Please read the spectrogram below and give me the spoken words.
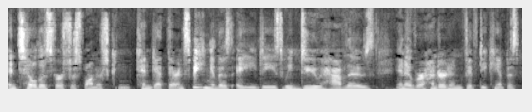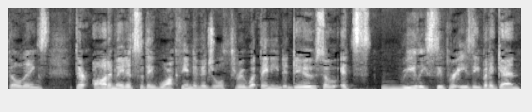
until those first responders can, can get there. And speaking of those AEDs, we do have those in over 150 campus buildings. They're automated, so they walk the individual through what they need to do. So it's really super easy. But again,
